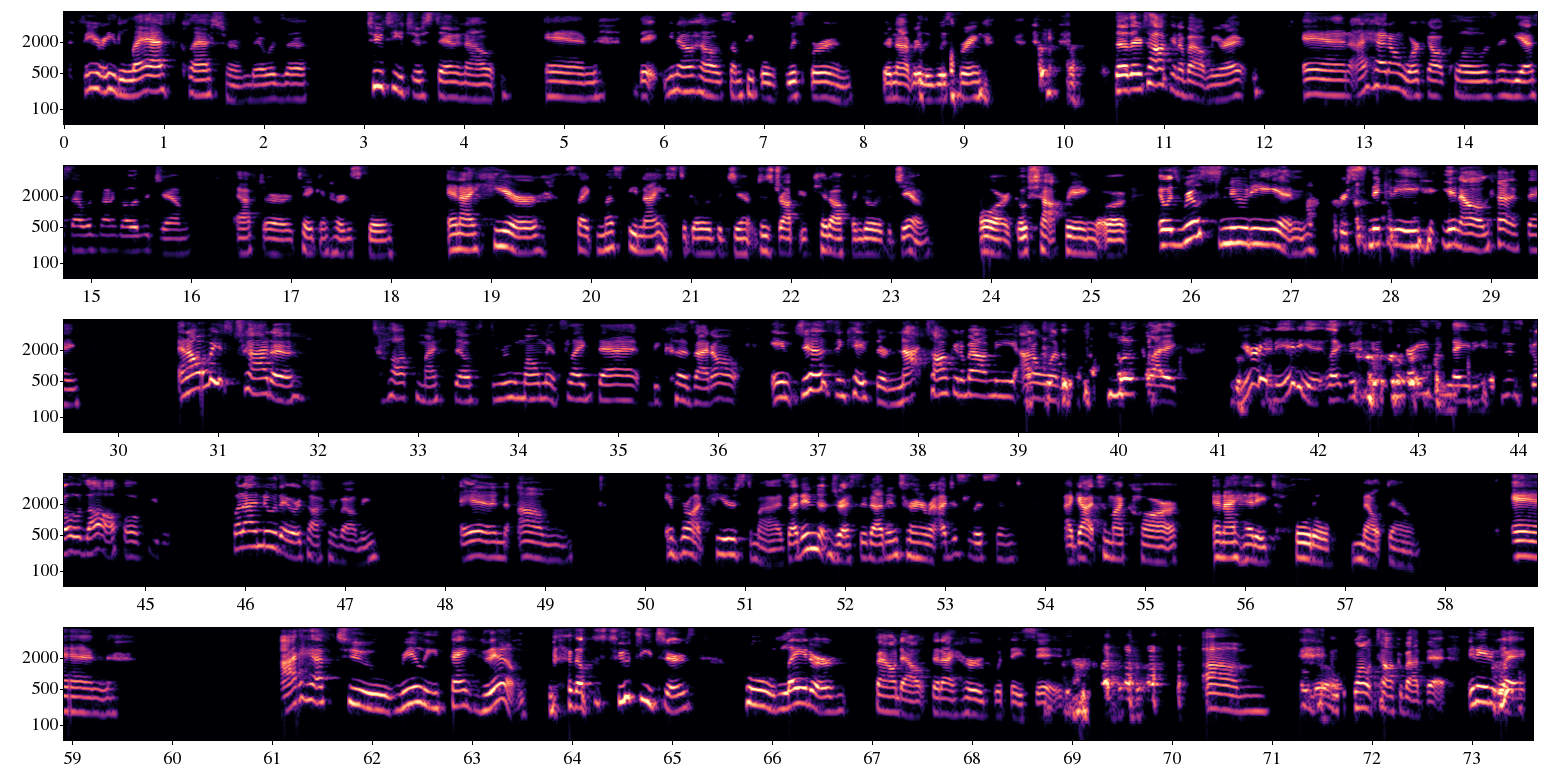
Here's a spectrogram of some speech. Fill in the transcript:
the very last classroom, there was a two teachers standing out, and they, you know how some people whisper and they're not really whispering. so they're talking about me, right? And I had on workout clothes, and yes, I was going to go to the gym after taking her to school. And I hear it's like, must be nice to go to the gym, just drop your kid off and go to the gym or go shopping. Or it was real snooty and persnickety, you know, kind of thing. And I always try to talk myself through moments like that because I don't, and just in case they're not talking about me, I don't want to look like you're an idiot. Like this crazy lady just goes off on people. But I knew they were talking about me. And um it brought tears to my eyes. I didn't address it. I didn't turn around. I just listened. I got to my car and I had a total meltdown. And I have to really thank them, those two teachers who later found out that I heard what they said. Um, won't talk about that. And anyway,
